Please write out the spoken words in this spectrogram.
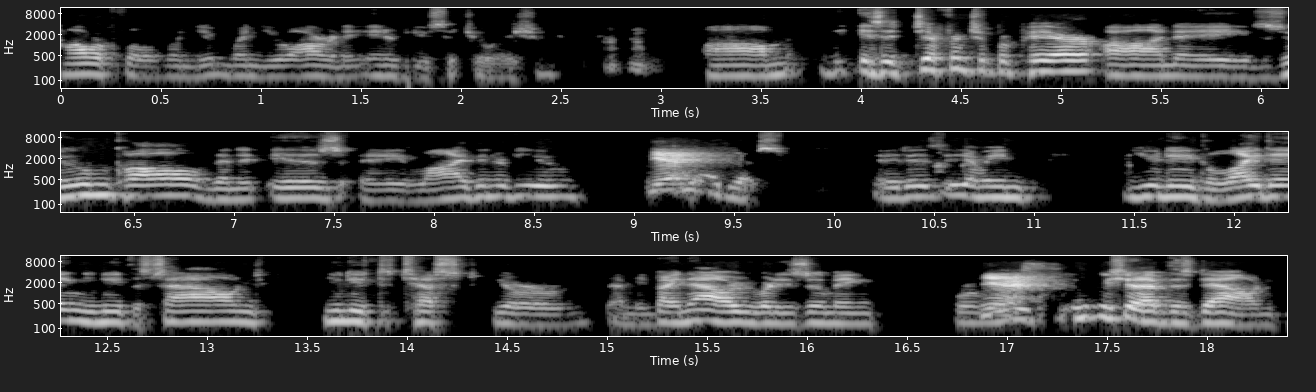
powerful when you when you are in an interview situation. Mm -hmm. Um, is it different to prepare on a Zoom call than it is a live interview? Yeah. yeah yes. It is. I mean, you need the lighting, you need the sound, you need to test your. I mean, by now everybody's zooming. We're, yes. we, we should have this down.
